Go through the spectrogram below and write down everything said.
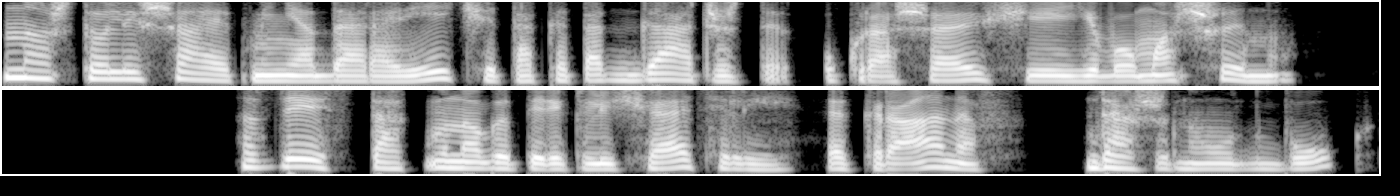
Но что лишает меня дара речи, так это гаджеты, украшающие его машину. Здесь так много переключателей, экранов, даже ноутбук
